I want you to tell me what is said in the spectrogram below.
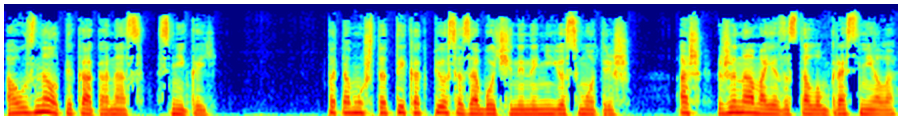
А узнал ты как о нас с Никой? Потому что ты как пес озабоченный на нее смотришь. Аж жена моя за столом краснела.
